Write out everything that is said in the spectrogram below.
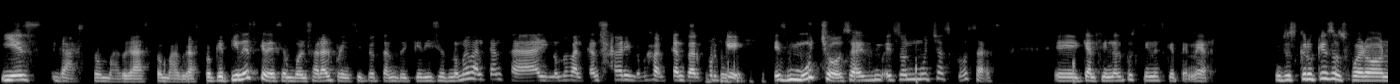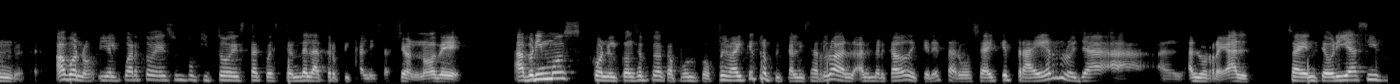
y es gasto, más gasto, más gasto, que tienes que desembolsar al principio tanto y que dices, no me va a alcanzar y no me va a alcanzar y no me va a alcanzar porque es mucho, o sea, son muchas cosas. Eh, que al final pues tienes que tener. Entonces creo que esos fueron, ah bueno, y el cuarto es un poquito esta cuestión de la tropicalización, ¿no? De abrimos con el concepto de Acapulco, pero hay que tropicalizarlo al, al mercado de Querétaro, o sea, hay que traerlo ya a, a, lo real. O sea, en teoría sí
